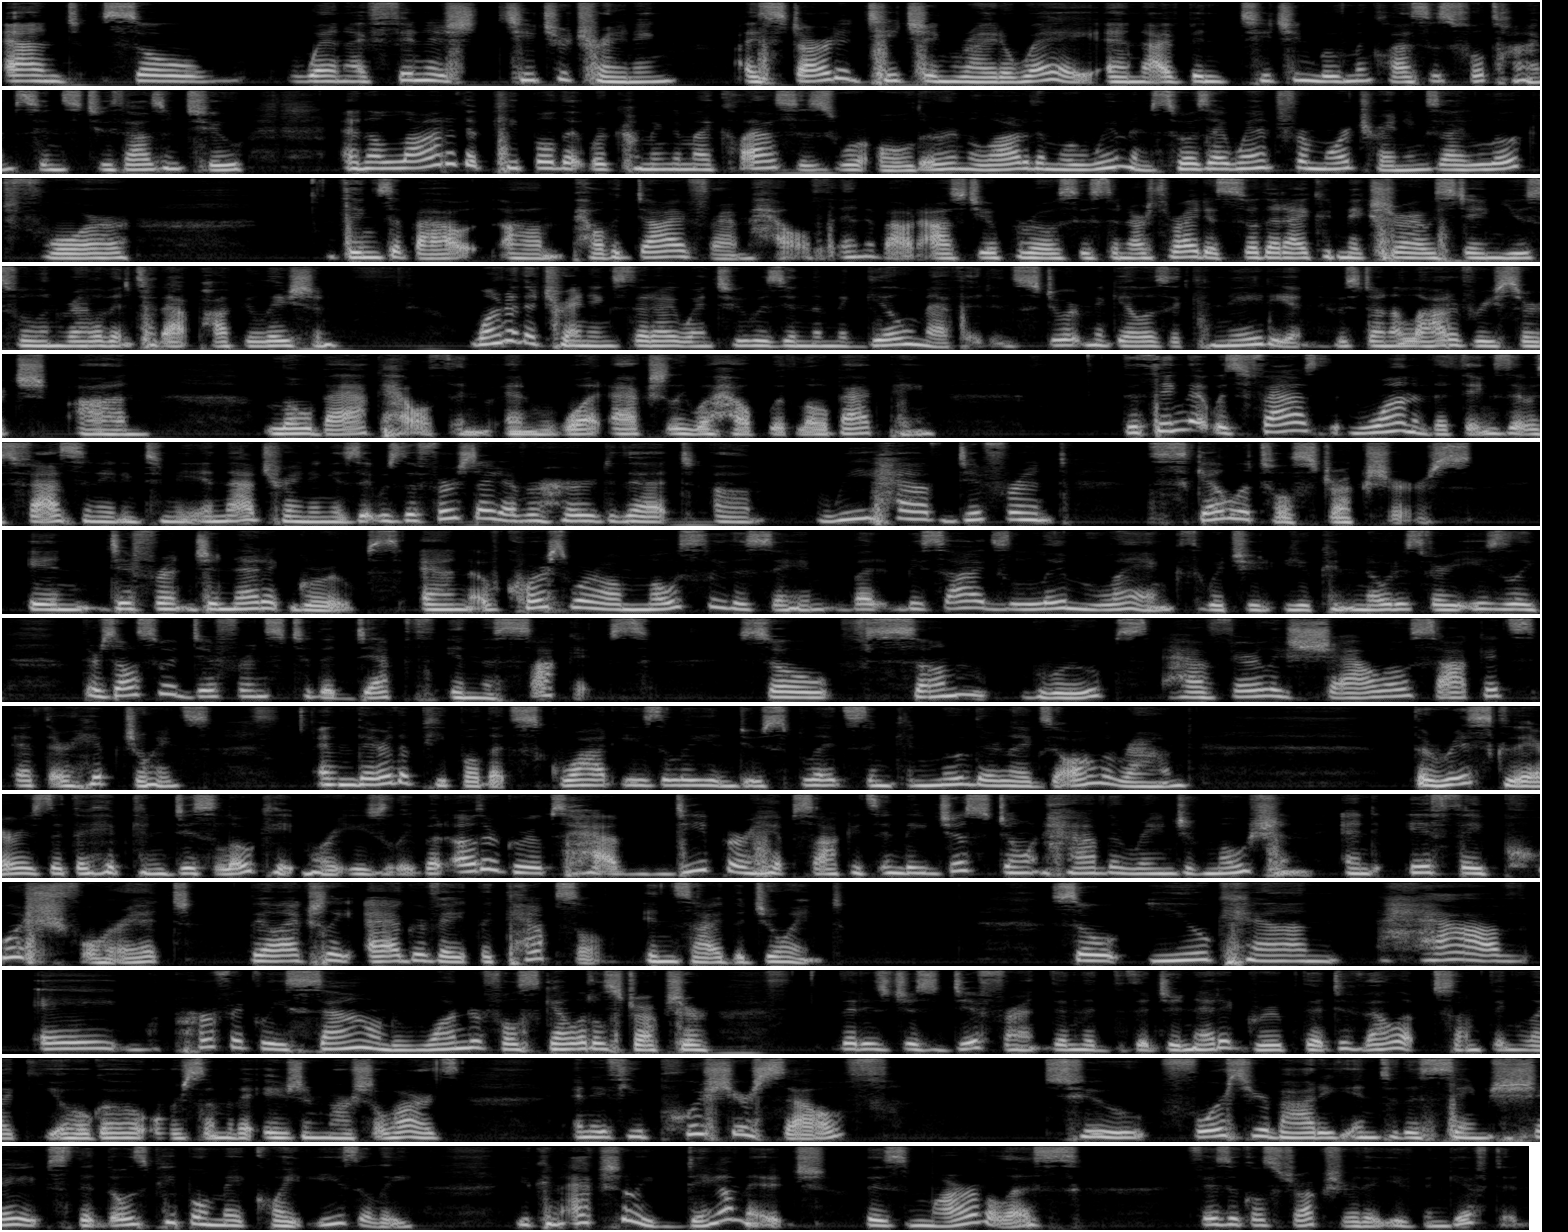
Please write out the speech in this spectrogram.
And so when I finished teacher training, I started teaching right away and I've been teaching movement classes full time since 2002. And a lot of the people that were coming to my classes were older and a lot of them were women. So as I went for more trainings, I looked for things about um, pelvic diaphragm health and about osteoporosis and arthritis so that I could make sure I was staying useful and relevant to that population. One of the trainings that I went to was in the McGill method, and Stuart McGill is a Canadian who's done a lot of research on low back health and, and what actually will help with low back pain the thing that was fast, one of the things that was fascinating to me in that training is it was the first I'd ever heard that um, we have different skeletal structures in different genetic groups. And of course, we're all mostly the same, but besides limb length, which you, you can notice very easily, there's also a difference to the depth in the sockets. So some groups have fairly shallow sockets at their hip joints and they're the people that squat easily and do splits and can move their legs all around. The risk there is that the hip can dislocate more easily, but other groups have deeper hip sockets and they just don't have the range of motion. And if they push for it, they'll actually aggravate the capsule inside the joint. So you can have a perfectly sound, wonderful skeletal structure that is just different than the, the genetic group that developed something like yoga or some of the Asian martial arts. And if you push yourself to force your body into the same shapes that those people make quite easily, you can actually damage this marvelous physical structure that you've been gifted.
